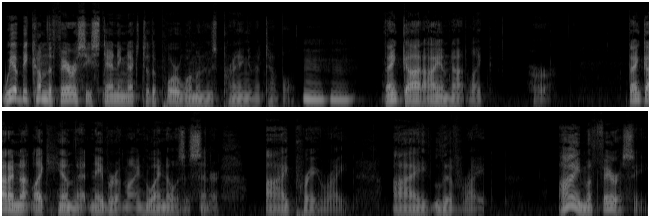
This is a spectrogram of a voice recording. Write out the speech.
We have become the Pharisee standing next to the poor woman who's praying in the temple. Mm-hmm. Thank God I am not like her. Thank God I'm not like him, that neighbor of mine who I know is a sinner. I pray right. I live right. I'm a Pharisee.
